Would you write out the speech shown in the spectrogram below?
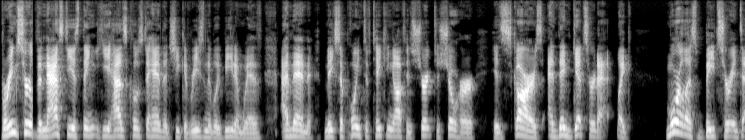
brings her the nastiest thing he has close to hand that she could reasonably beat him with, and then makes a point of taking off his shirt to show her his scars, and then gets her to like more or less baits her into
